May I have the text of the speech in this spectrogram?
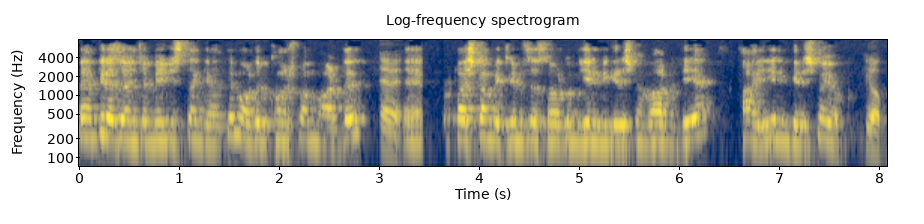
ben biraz önce meclisten geldim, orada bir konuşmam vardı. Evet, Ee, Başkan vekilimize sordum yeni bir gelişme var mı diye. Hayır yeni bir gelişme yok. yok.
